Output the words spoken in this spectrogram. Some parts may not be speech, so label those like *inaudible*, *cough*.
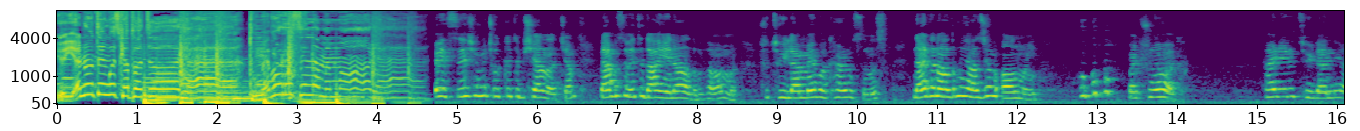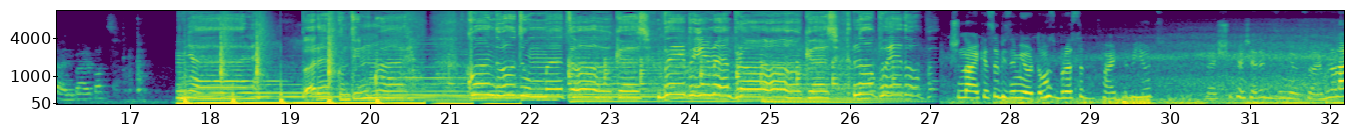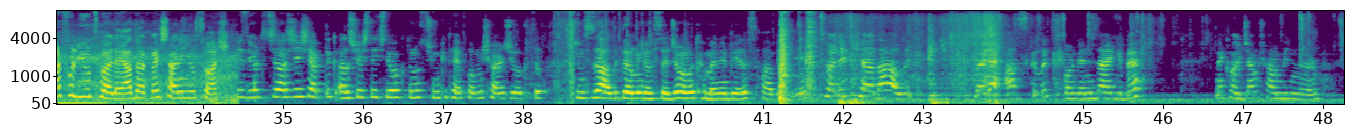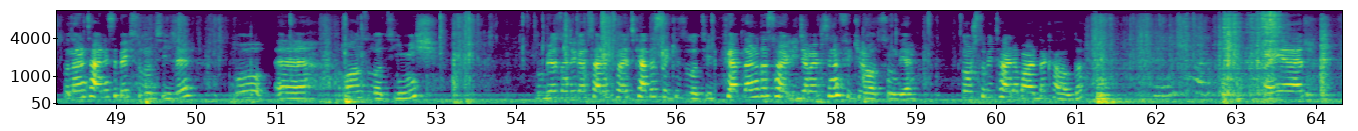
Yo ya no tengo escapatoria. Tú me borras en la memoria. Evet size şimdi çok kötü bir şey anlatacağım. Ben bu süveti daha yeni aldım tamam mı? Şu tüylenmeye bakar mısınız? Nereden aldığımı yazacağım almayın. *laughs* bak şuna bak. Her yeri tüylendi yani berbat. Para continuar. Cuando tú me tocas, baby, me provocas. No puedo. Şunun arkası bizim yurdumuz. Burası farklı bir yurt. Ve şu köşede bizim yurt var. Buralar full yurt böyle ya. 4-5 tane yurt var. Biz yurt için alışveriş yaptık. Alışverişte hiç yoktunuz çünkü telefonumun şarjı yoktu. Şimdi size aldıklarımı göstereceğim ama kamerayı bir yere sabitleyeyim. Tuvalet kağıdı aldık. Böyle askılık, organizer gibi. Ne koyacağım şu an bilmiyorum. Bunların tanesi 5 zlotiydi. Bu e, 10 zlotiymiş. Bu biraz önce gösterdiğim tuvalet kağıdı 8 zlotiydi. Fiyatlarını da söyleyeceğim hepsinin fikir olsun diye. Doğrusu bir tane bardak aldı. Hayır.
